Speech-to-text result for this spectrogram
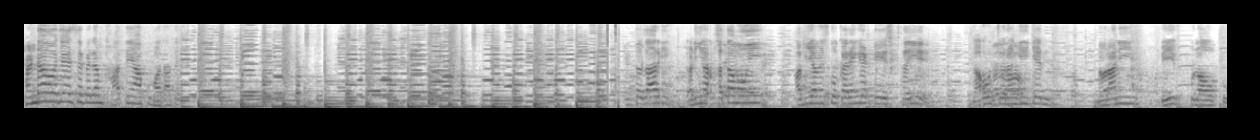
ठंडा हो जाए, इससे पहले हम खाते हैं, आपको बताते हैं। इंतज़ार की घड़ियाँ खत्म हुई। अभी हम इसको करेंगे टेस्ट सही है? दाऊद चौरंगी के नौरानी बीफ पुलाव को।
